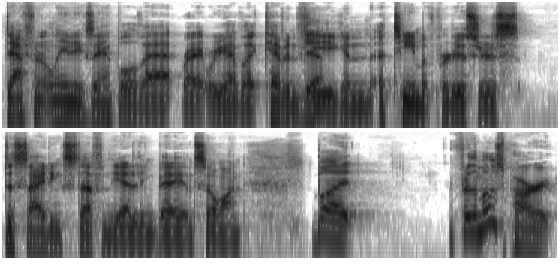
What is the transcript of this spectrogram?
definitely an example of that, right? Where you have like Kevin Yeah. Feige and a team of producers deciding stuff in the editing bay and so on. But for the most part,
